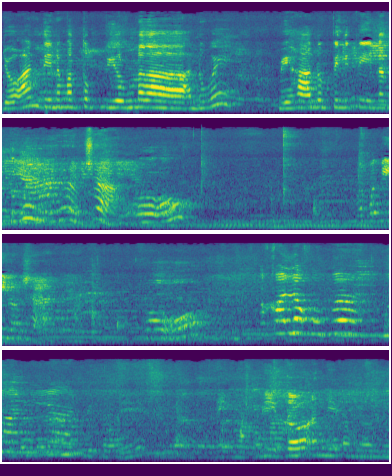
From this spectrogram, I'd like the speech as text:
Joanne, di naman to pure na ano eh. May halong Pilipina to eh. Ayan siya. Oo. Maputi lang siya Dito, andito ang lolo.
